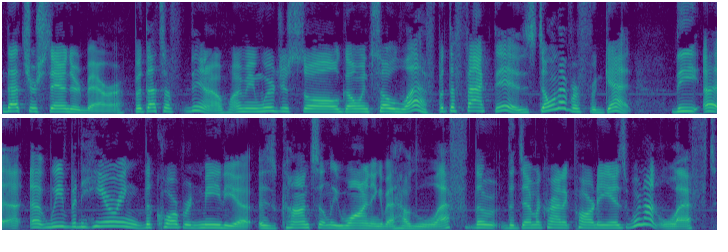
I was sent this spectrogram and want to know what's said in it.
That's your standard bearer, but that's a you know I mean we're just all going so left. But the fact is, don't ever forget the uh, uh, uh, we've been hearing the corporate media is constantly whining about how left the the Democratic Party is. We're not left.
